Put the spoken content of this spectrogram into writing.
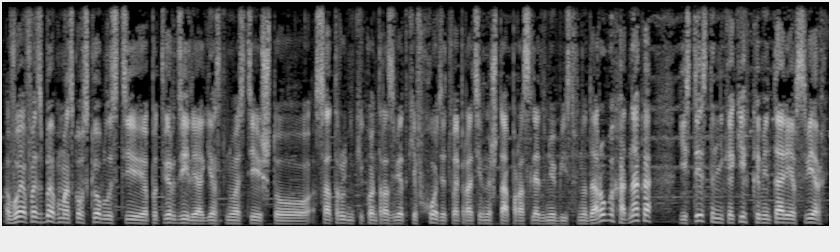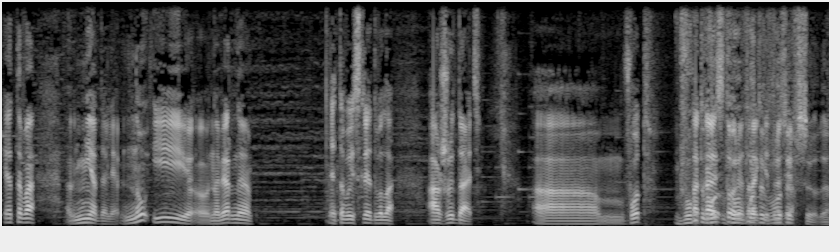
В ФСБ по Московской области подтвердили агентству новостей, что сотрудники контрразведки входят в оперативный штаб по расследованию убийств на дорогах, однако, естественно, никаких комментариев сверх этого не дали. Ну и, э, наверное, этого и следовало ожидать. А, Вот Вот, Такая вот- история, вот- дорогие вот друзья. и все, да.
